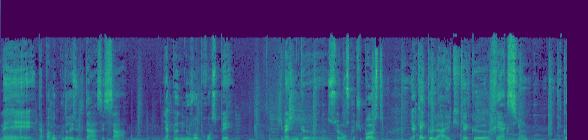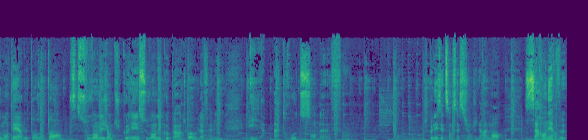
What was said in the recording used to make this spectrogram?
Mais t'as pas beaucoup de résultats, c'est ça? Il y a peu de nouveaux prospects. J'imagine que selon ce que tu postes, il y a quelques likes, quelques réactions, des commentaires de temps en temps. C'est souvent des gens que tu connais, souvent des copains à toi ou de la famille. Et il n'y a pas trop de sang neuf. Hein. Bon, je connais cette sensation. Généralement, ça rend nerveux.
